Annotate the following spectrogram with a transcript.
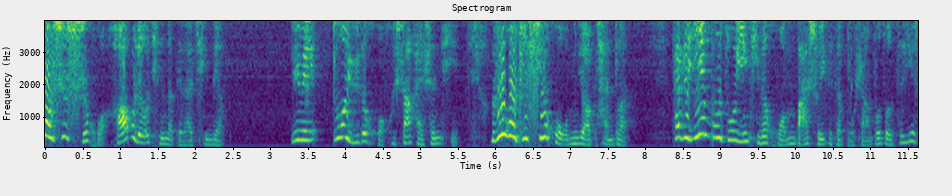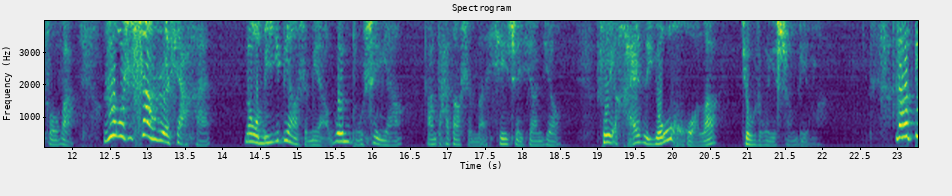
果是实火，毫不留情的给它清掉。因为多余的火会伤害身体。如果是虚火，我们就要判断，它是阴不足引起的火，我们把水给它补上，多做滋阴手法。如果是上热下寒，那我们一定要什么呀？温补肾阳，让达到什么心肾相交。所以孩子有火了，就容易生病了。那么第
